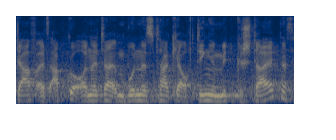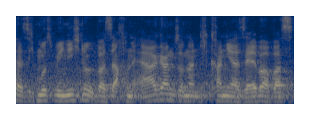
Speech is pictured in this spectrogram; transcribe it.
darf als Abgeordneter im Bundestag ja auch Dinge mitgestalten. Das heißt, ich muss mich nicht nur über Sachen ärgern, sondern ich kann ja selber was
